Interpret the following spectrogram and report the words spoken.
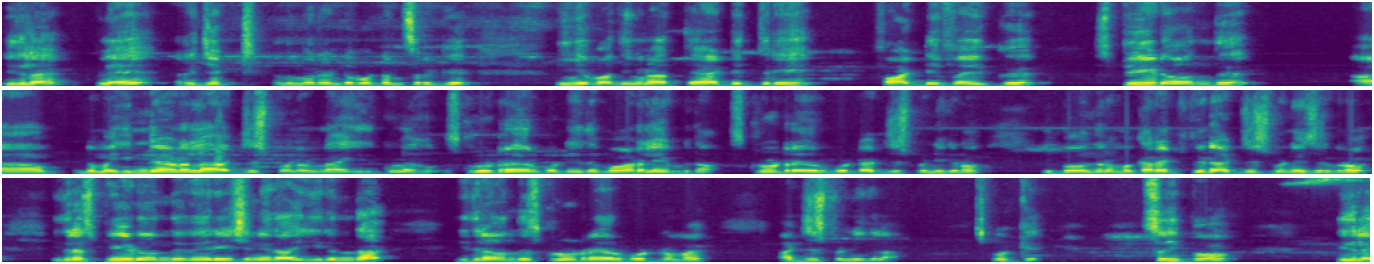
இதில் ப்ளே ரிஜெக்ட் அந்த மாதிரி ரெண்டு பட்டன்ஸ் இருக்குது இங்கே பார்த்தீங்கன்னா தேர்ட்டி த்ரீ ஃபார்ட்டி ஃபைவ்க்கு ஸ்பீடை வந்து நம்ம இன்டர்னலாக அட்ஜஸ்ட் பண்ணோம்னா இதுக்குள்ளே ஸ்க்ரூ டிரைவர் போட்டு இது மாடலே இப்படி தான் ஸ்க்ரூ டிரைவர் போட்டு அட்ஜஸ்ட் பண்ணிக்கணும். இப்போ வந்து நம்ம கரெக்ட் ஸ்பீடு அட்ஜஸ்ட் பண்ணி வச்சிருக்கிறோம். இதில் ஸ்பீடு வந்து வேரியேஷன் ஏதாவது இருந்தால் இதில் வந்து ஸ்க்ரூ டிரைவர் போட்டு நம்ம அட்ஜஸ்ட் பண்ணிக்கலாம். ஓகே ஸோ இப்போ இதில்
